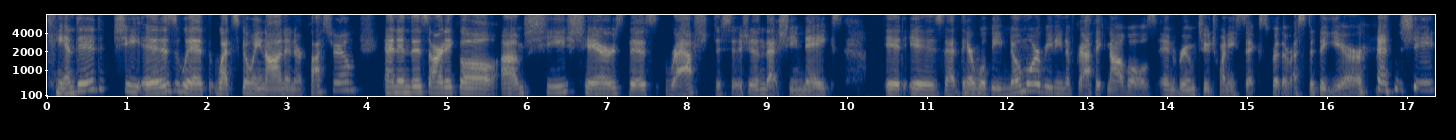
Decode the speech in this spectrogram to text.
candid she is with what's going on in her classroom. And in this article, um, she shares this rash decision that she makes. It is that there will be no more reading of graphic novels in room 226 for the rest of the year. And she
